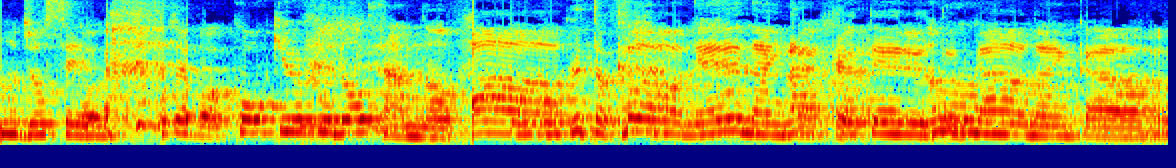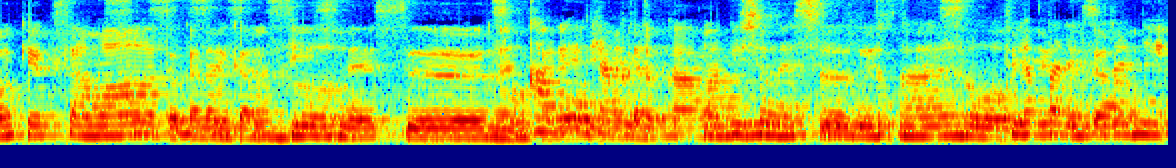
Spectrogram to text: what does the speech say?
の女性 例えば高級不動産の広告とかそうねなんかホテルとか、うん、なんかお客様とかなんかビジネスなんか観光客とか、まあ、ビジネスとかそう、ね、やっぱりそれに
